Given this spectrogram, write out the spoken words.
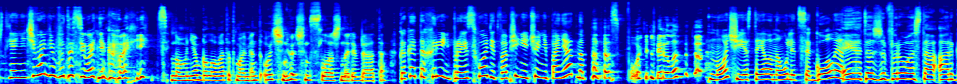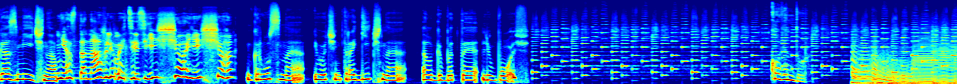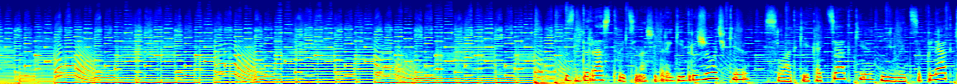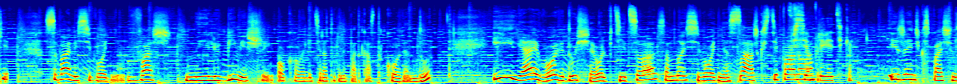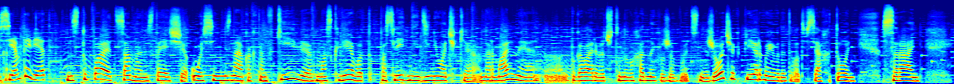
может, я ничего не буду сегодня говорить. Но мне было в этот момент очень-очень сложно, ребята. Какая-то хрень происходит, вообще ничего не понятно. Она спойлерила. Ночью я стояла на улице голая. Это же просто оргазмично. Не останавливайтесь, еще, еще. Грустная и очень трагичная ЛГБТ-любовь. Ковендур. Здравствуйте, наши дорогие дружочки, сладкие котятки, милые цыплятки. С вами сегодня ваш наилюбимейший около литературный подкаст Ковендур. И я его ведущая Оль Птицова. Со мной сегодня Сашка Степанова. Всем приветики. И Женечка Спащенко. Всем привет. Наступает самая настоящая осень. Не знаю, как там в Киеве, в Москве. Вот последние денечки нормальные. Э, поговаривают, что на выходных уже будет снежочек первый. Вот это вот вся хтонь, срань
